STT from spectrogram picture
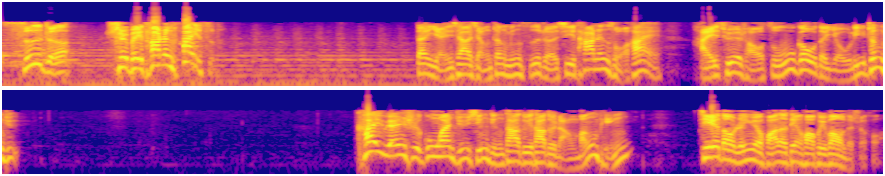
死者是被他人害死的？但眼下想证明死者系他人所害，还缺少足够的有力证据。开原市公安局刑警大队大队长王平接到任月华的电话汇报的时候，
